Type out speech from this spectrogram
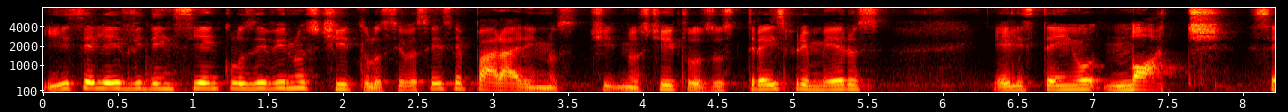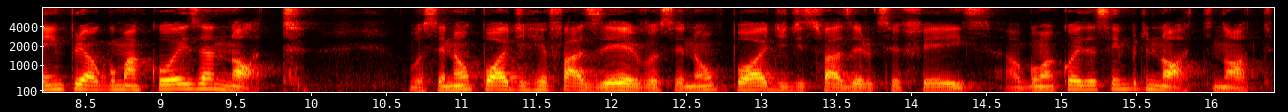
Isso ele evidencia inclusive nos títulos. Se vocês separarem nos, nos títulos, os três primeiros eles têm o not, sempre alguma coisa not. Você não pode refazer, você não pode desfazer o que você fez. Alguma coisa é sempre not, not.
